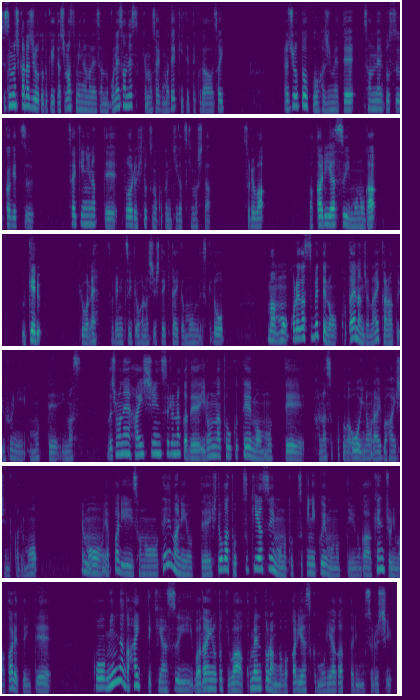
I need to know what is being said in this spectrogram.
すすむしかラジオをお届けいたします。みんなの姉さん、むこ姉さんです。今日も最後まで聞いてってください。ラジオトークを始めて3年と数ヶ月、最近になってとある一つのことに気がつきました。それは、わかりやすいものが受ける。今日はね、それについてお話ししていきたいと思うんですけど、まあもうこれが全ての答えなんじゃないかなというふうに思っています。私もね、配信する中でいろんなトークテーマを持って話すことが多いの、ライブ配信とかでも。でもやっぱりそのテーマによって人がとっつきやすいものとっつきにくいものっていうのが顕著に分かれていてこうみんなが入ってきやすい話題の時はコメント欄が分かりやすく盛り上がったりもするし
